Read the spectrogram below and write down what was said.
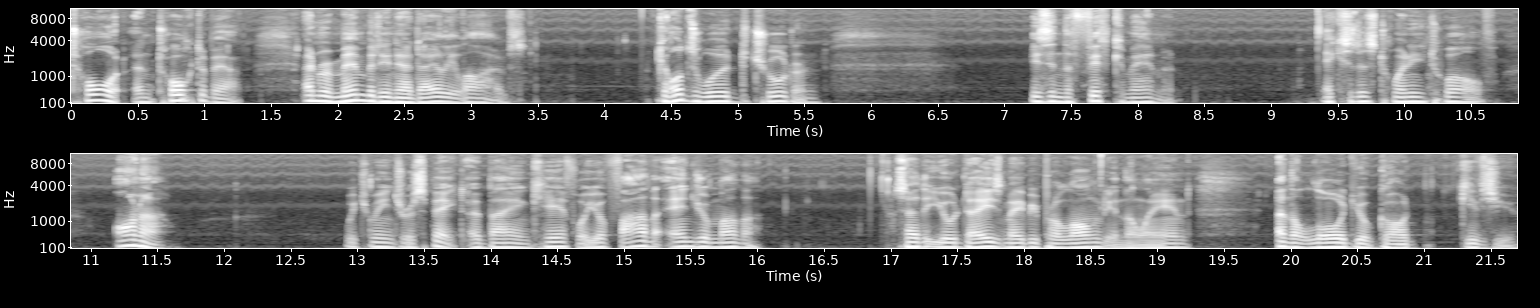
taught and talked about, and remembered in our daily lives. God's word to children is in the fifth commandment. Exodus 20:12. Honor, which means respect, obey and care for your father and your mother, so that your days may be prolonged in the land and the Lord your God gives you.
